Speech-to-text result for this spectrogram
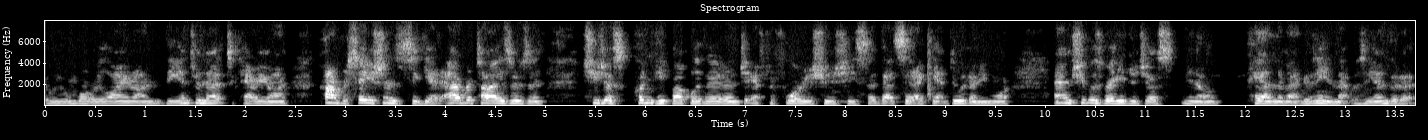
We were more reliant on the internet to carry on conversations, to get advertisers, and she just couldn't keep up with it. And after four issues, she said, "That's it. I can't do it anymore." And she was ready to just, you know, pan the magazine. That was the end of it.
